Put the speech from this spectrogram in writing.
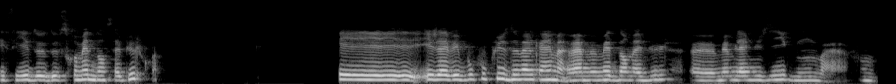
essayer de, de se remettre dans sa bulle quoi. Et, et j'avais beaucoup plus de mal quand même à, à me mettre dans ma bulle, Euh, même la musique, bon bah, enfin,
